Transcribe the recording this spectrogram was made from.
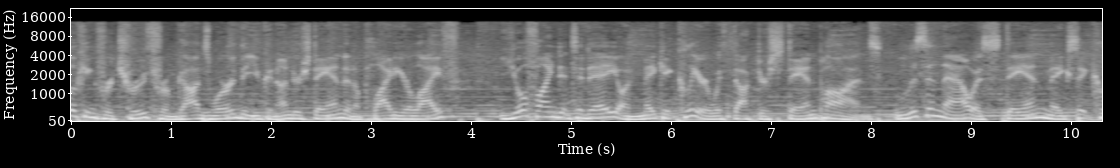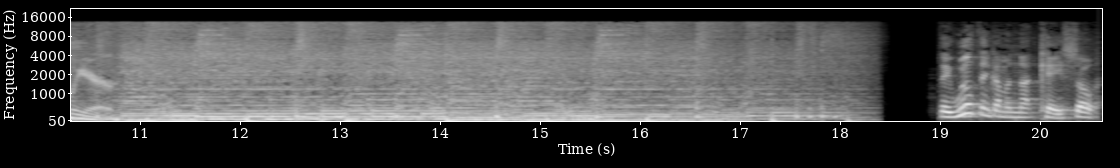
looking for truth from God's Word that you can understand and apply to your life? You'll find it today on Make It Clear with Dr. Stan Ponz. Listen now as Stan makes it clear. They will think I'm a nutcase, so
